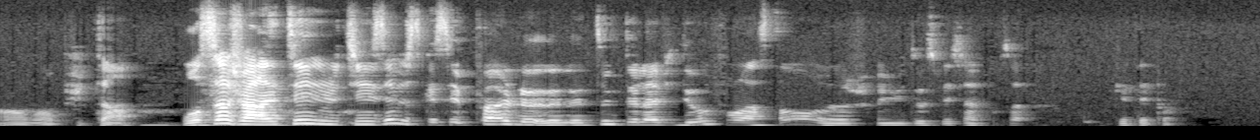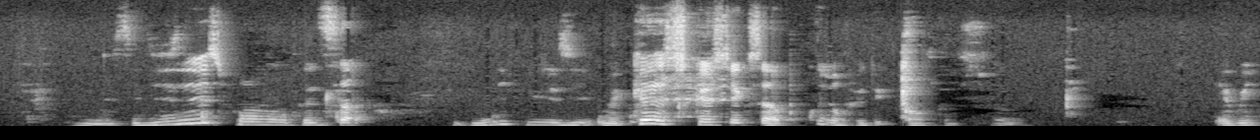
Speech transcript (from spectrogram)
Oh non, putain. Bon, ça, je vais arrêter de l'utiliser parce que c'est pas le, le, truc de la vidéo pour l'instant. Euh, je ferai une vidéo spéciale pour ça. Inquiétez pas. C'est juste pour montrer ça. Mais qu'est-ce que c'est que ça? Pourquoi ils ont fait des camps comme ça? Eh oui.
